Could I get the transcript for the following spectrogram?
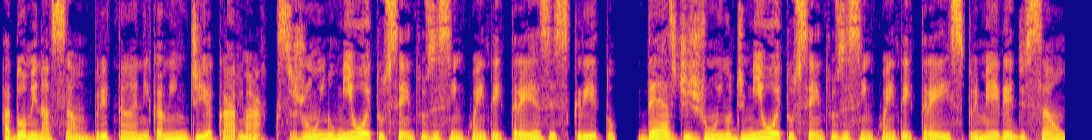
A dominação britânica na Índia Karl Marx junho 1853 escrito, 10 de junho de 1853 primeira edição,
